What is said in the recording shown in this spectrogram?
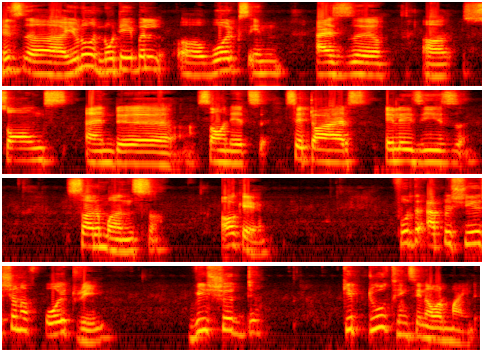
His, uh, you know, notable uh, works in as uh, songs and uh, sonnets, satires, elegies, sermons. Okay, for the appreciation of poetry, we should keep two things in our mind.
